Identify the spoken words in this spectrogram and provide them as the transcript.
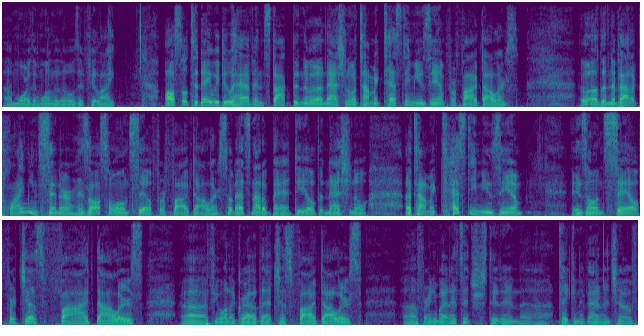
uh, more than one of those if you like. Also, today we do have in stock the uh, National Atomic Testing Museum for five dollars. Uh, the Nevada Climbing Center is also on sale for five dollars, so that's not a bad deal. The National Atomic Testing Museum is on sale for just five dollars. Uh, if you want to grab that, just five dollars uh, for anybody that's interested in uh, taking advantage of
